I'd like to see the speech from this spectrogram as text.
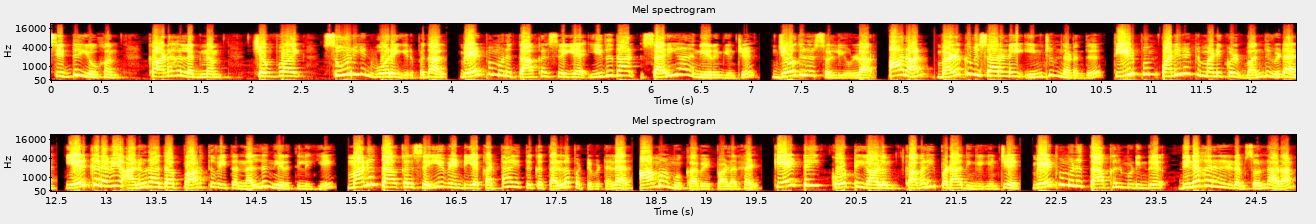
சித்த யோகம் கடக லக்னம் செவ்வாய் சூரியன் ஓரை இருப்பதால் வேட்புமனு தாக்கல் செய்ய இதுதான் சரியான நேரம் என்று ஜோதிடர் சொல்லியுள்ளார். ஆனால் வழக்கு விசாரணை இன்றும் நடந்து தீர்ப்பும் பனிரெண்டு மணிக்குள் வந்துவிட ஏற்கனவே அனுராதா பார்த்து வைத்த நல்ல நேரத்திலேயே மனு தாக்கல் செய்ய வேண்டிய கட்டாயத்துக்கு தள்ளப்பட்டு விட்டனர் அமமுக வேட்பாளர்கள். கேட்டை கோட்டையாலும் கவலைப்படாதீங்க என்று வேட்புமனு தாக்கல் முடிந்து தினகரனிடம் சொன்னாராம்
